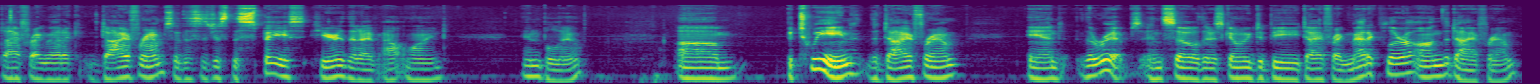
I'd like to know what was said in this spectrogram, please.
diaphragmatic diaphragm. So this is just the space here that I've outlined in blue um, between the diaphragm and the ribs. And so there's going to be diaphragmatic pleura on the diaphragm,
